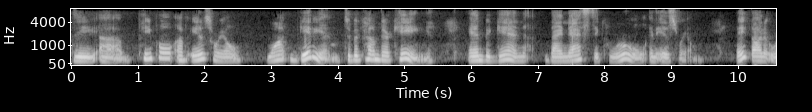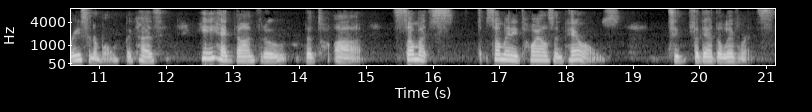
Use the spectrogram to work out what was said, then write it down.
The uh, people of Israel want Gideon to become their king and begin dynastic rule in Israel. They thought it reasonable because he had gone through the uh, so much, so many toils and perils to, for their deliverance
